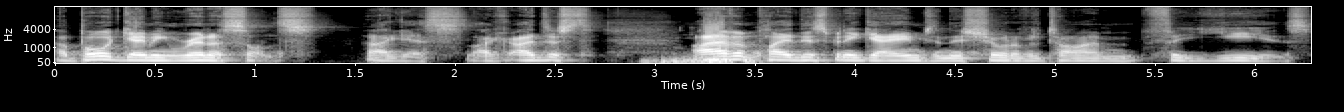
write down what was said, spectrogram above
a board gaming renaissance. I guess. Like I just I haven't played this many games in this short of a time for years,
